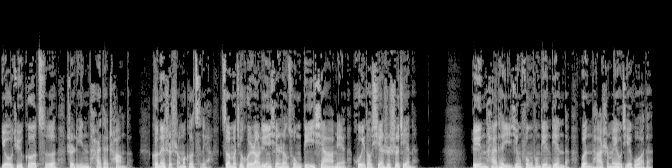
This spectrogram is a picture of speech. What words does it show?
有句歌词是林太太唱的，可那是什么歌词呀？怎么就会让林先生从地下面回到现实世界呢？林太太已经疯疯癫癫的问他是没有结果的，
